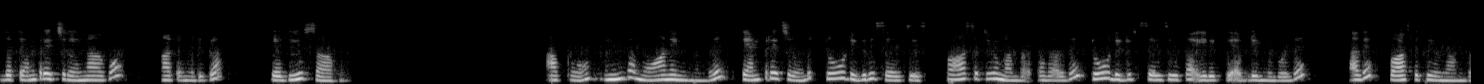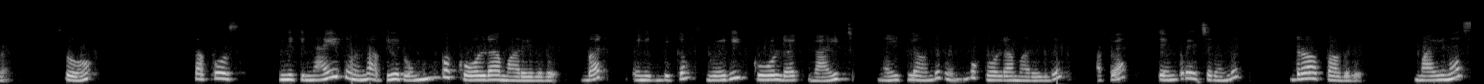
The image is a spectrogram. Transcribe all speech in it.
இந்த டெம்பரேச்சர் என்ன ஆகும் ஆட்டோமேட்டிக்காக ரெடியூஸ் ஆகும். அப்போ இந்த மார்னிங் வந்து டெம்பரேச்சர் வந்து two degree Celsius positive number அதாவது டூ டிகிரி செல்சியஸாக இருக்குது அப்படிங்கும்போது அது பாசிட்டிவ் நம்பர் ஸோ சப்போஸ் இன்னைக்கு நைட் வந்து அப்படியே ரொம்ப கோல்டாக மாறிடுது. But when it becomes very cold at night நைட்டில் வந்து ரொம்ப கோல்டாக மாறிடுது. அப்போ டெம்பரேச்சர் வந்து ட்ராப் ஆகுது. மைனஸ்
